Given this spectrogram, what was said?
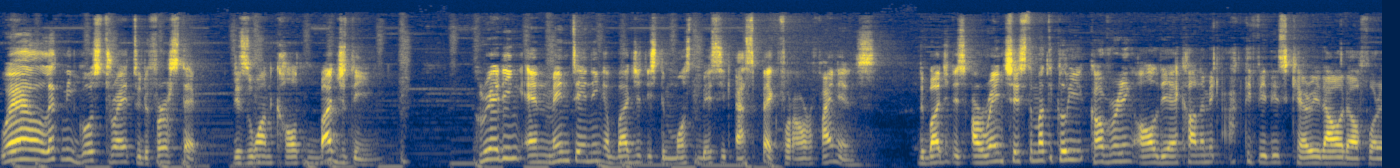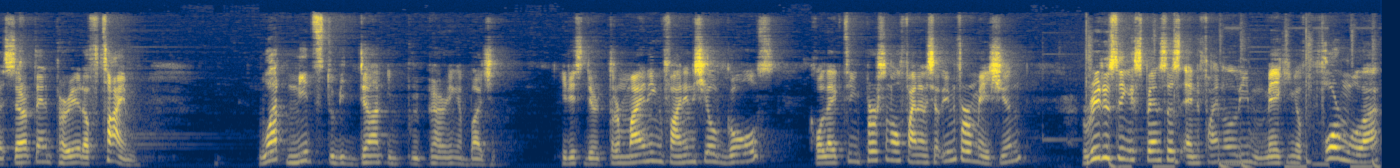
Well, let me go straight to the first step, this one called budgeting. Creating and maintaining a budget is the most basic aspect for our finance. The budget is arranged systematically, covering all the economic activities carried out for a certain period of time what needs to be done in preparing a budget? It is determining financial goals, collecting personal financial information, reducing expenses, and finally making a formula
